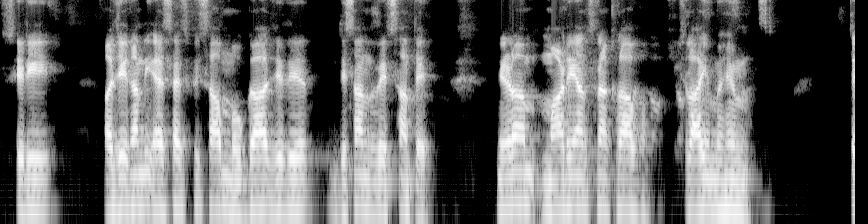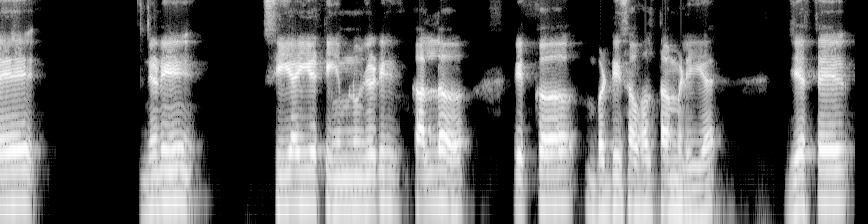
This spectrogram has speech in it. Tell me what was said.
ਸ੍ਰੀ ਅਜੇ ਗਾਂਧੀ ਐਸਐਸਪੀ ਸਾਹਿਬ ਮੋਗਾ ਜੀ ਦੇ ਦਿਸ਼ਾ ਨਿਰਦੇਸ਼ਾਂ ਤੇ ਜਿਹੜਾ ਮਾੜੇ ਅਨਸਰਾਂ ਖਿਲਾਫ ਚਲਾਈ ਮੁਹਿੰਮ ਤੇ ਜਿਹੜੀ ਸੀਆਈਏ ਟੀਮ ਨੂੰ ਜਿਹੜੀ ਕੱਲ ਇੱਕ ਵੱਡੀ ਸਫਲਤਾ ਮਿਲੀ ਹੈ, ਜਿਸ ਤੇ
